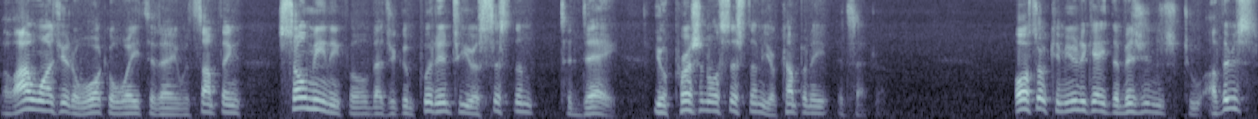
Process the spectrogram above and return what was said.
But I want you to walk away today with something so meaningful that you can put into your system today, your personal system, your company, etc. Also, communicate the visions to others.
